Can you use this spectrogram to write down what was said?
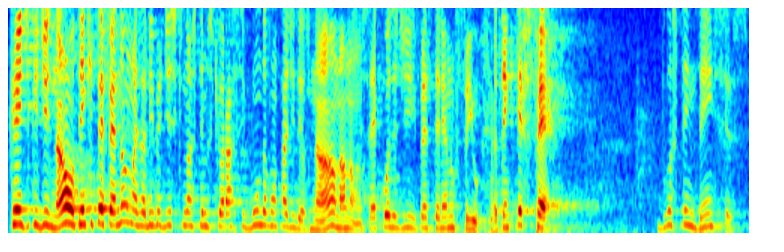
crente que diz, não, tenho que ter fé. Não, mas a Bíblia diz que nós temos que orar segundo a vontade de Deus. Não, não, não, isso é coisa de presbiteriano frio. Eu tenho que ter fé. Duas tendências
